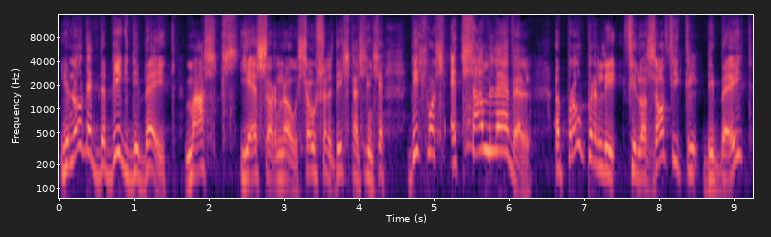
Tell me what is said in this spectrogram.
you know that the big debate, masks, yes or no, social distancing, this was at some level a properly philosophical debate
